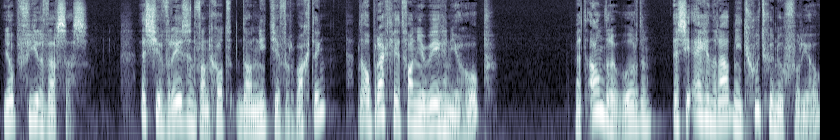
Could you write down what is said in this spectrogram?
Job 4, vers 6. Is je vrezen van God dan niet je verwachting? De oprechtheid van je wegen je hoop? Met andere woorden, is je eigen raad niet goed genoeg voor jou?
